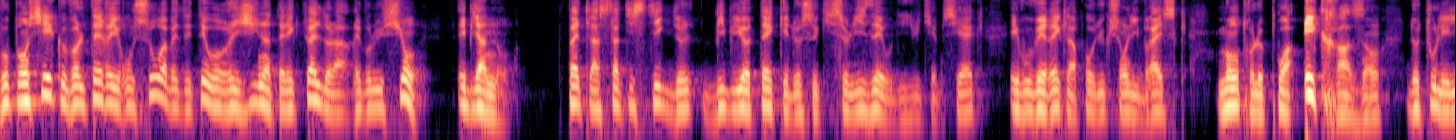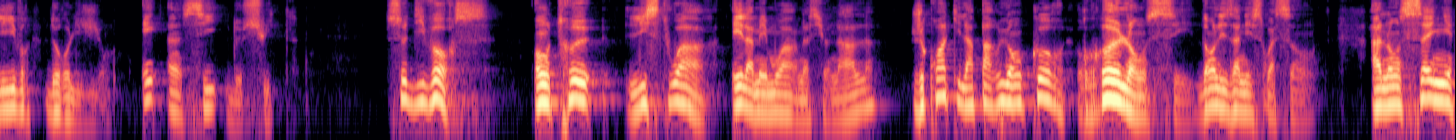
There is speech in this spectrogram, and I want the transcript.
Vous pensiez que Voltaire et Rousseau avaient été origine intellectuelle de la Révolution Eh bien non. Faites la statistique de bibliothèque et de ce qui se lisait au XVIIIe siècle, et vous verrez que la production livresque montre le poids écrasant de tous les livres de religion. Et ainsi de suite. Ce divorce entre l'histoire et la mémoire nationale, je crois qu'il a paru encore relancé dans les années 60 à l'enseigne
